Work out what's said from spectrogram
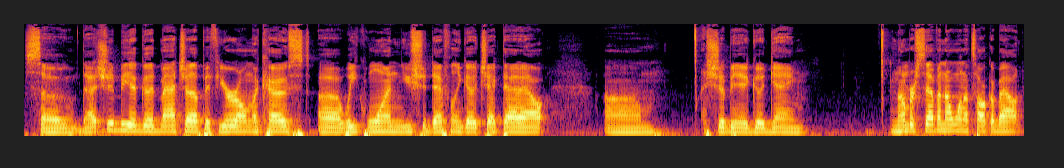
So that should be a good matchup. If you're on the coast uh, week one, you should definitely go check that out. Um, should be a good game. Number seven I want to talk about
